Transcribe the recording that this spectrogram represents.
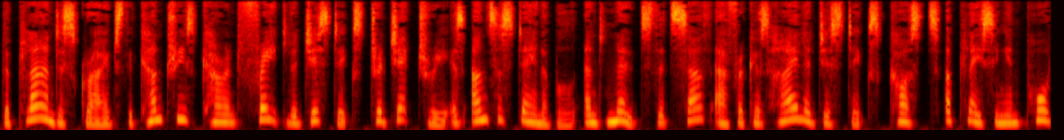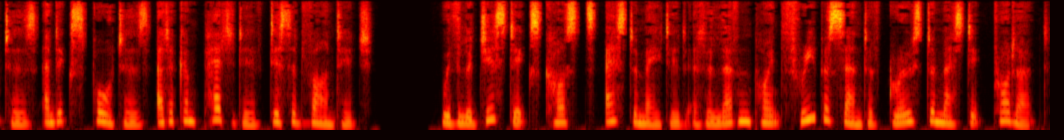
The plan describes the country's current freight logistics trajectory as unsustainable and notes that South Africa's high logistics costs are placing importers and exporters at a competitive disadvantage. With logistics costs estimated at 11.3% of gross domestic product,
